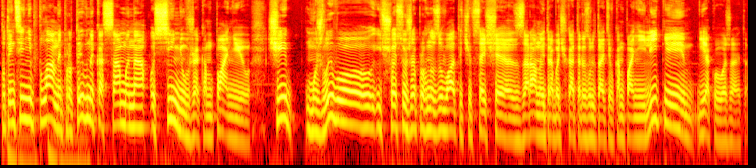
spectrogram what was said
Потенційні плани противника саме на осінню вже кампанію. Чи можливо щось уже прогнозувати, чи все ще зарано і треба чекати результатів кампанії літньої? Як ви вважаєте?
